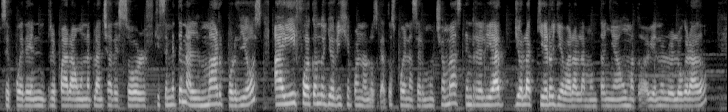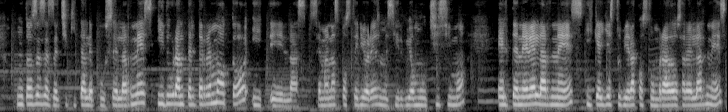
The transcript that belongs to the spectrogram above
Se pueden trepar a una plancha de surf, que se meten al mar, por Dios. Ahí fue cuando yo dije, bueno, los gatos pueden hacer mucho más. En realidad, yo la quiero llevar a la montaña Uma, todavía no lo he logrado entonces desde chiquita le puse el arnés y durante el terremoto y en las semanas posteriores me sirvió muchísimo el tener el arnés y que ella estuviera acostumbrada a usar el arnés,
